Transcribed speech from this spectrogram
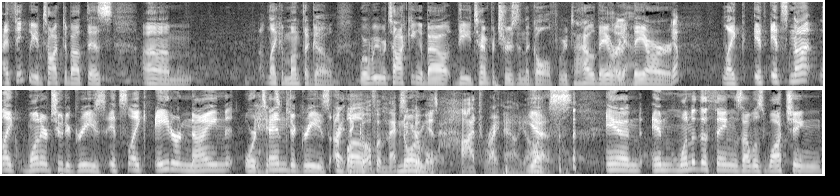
I think we had talked about this, um, like a month ago, where we were talking about the temperatures in the Gulf. We were ta- how they were. Oh, yeah. They are. Yep. Like it, it's not like one or two degrees. It's like eight or nine or It's- ten degrees Right, above the Gulf of Mexico normal. is hot right now, y'all. Yes. and and one of the things I was watching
